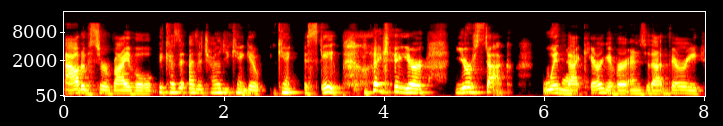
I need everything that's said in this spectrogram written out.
out of survival because as a child you can't get you can't escape like you're you're stuck with yeah. that caregiver. And so that very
